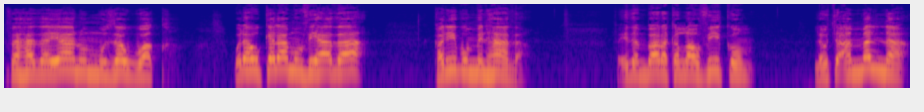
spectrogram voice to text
فهذيان مزوق. وله كلام في هذا قريب من هذا. فإذا بارك الله فيكم لو تأملنا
